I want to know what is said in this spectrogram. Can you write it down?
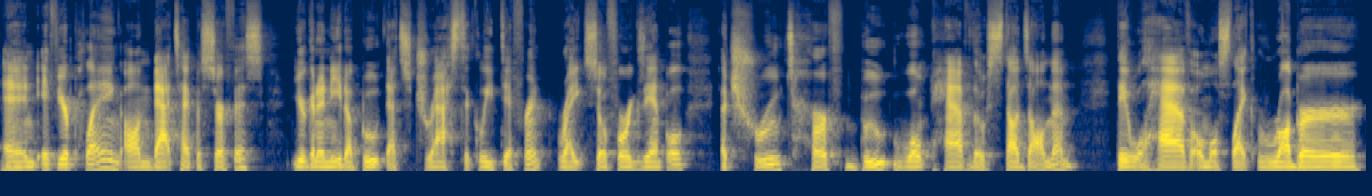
Mhm. And if you're playing on that type of surface, you're going to need a boot that's drastically different, right? So, for example, a true turf boot won't have those studs on them. They will have almost like rubber,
